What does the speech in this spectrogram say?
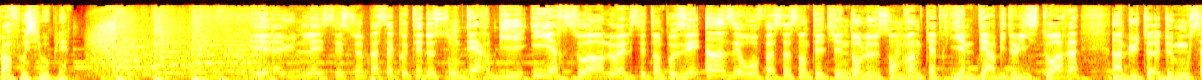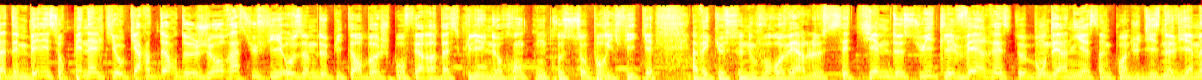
Scoop Info, s'il vous plaît. La SSE passe à côté de son derby. Hier soir, l'OL s'est imposé 1-0 face à Saint-Etienne dans le 124e derby de l'histoire. Un but de Moussa Dembélé sur pénalty au quart d'heure de jeu aura suffi aux hommes de Peter Bosch pour faire basculer une rencontre soporifique. Avec ce nouveau revers, le septième de suite, les Verts restent bons derniers à 5 points du 19e.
